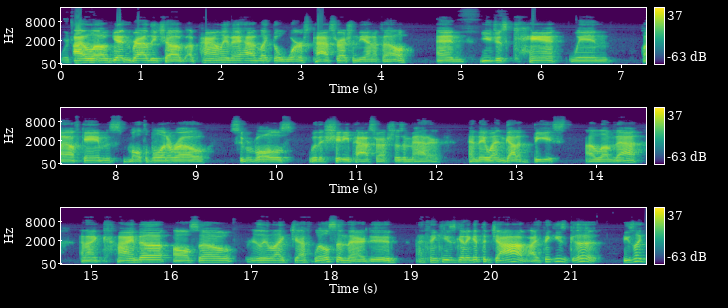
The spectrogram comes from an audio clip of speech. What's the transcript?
Which I one? love getting Bradley Chubb. Apparently, they had like the worst pass rush in the NFL, and you just can't win playoff games multiple in a row, Super Bowls with a shitty pass rush. Doesn't matter. And they went and got a beast. I love that. And I kind of also really like Jeff Wilson there, dude. I think he's gonna get the job. I think he's good. He's like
